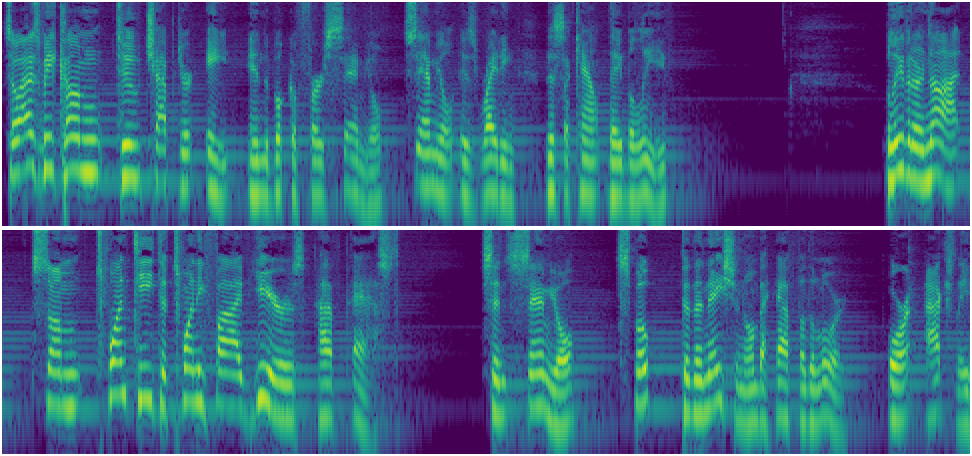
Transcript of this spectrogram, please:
So as we come to chapter 8 in the book of 1 Samuel, Samuel is writing this account, they believe. Believe it or not, some 20 to 25 years have passed since Samuel spoke to the nation on behalf of the Lord, or actually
